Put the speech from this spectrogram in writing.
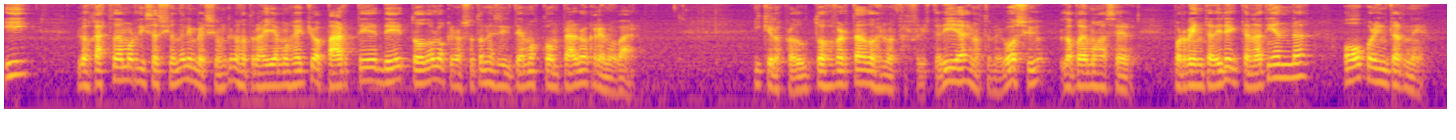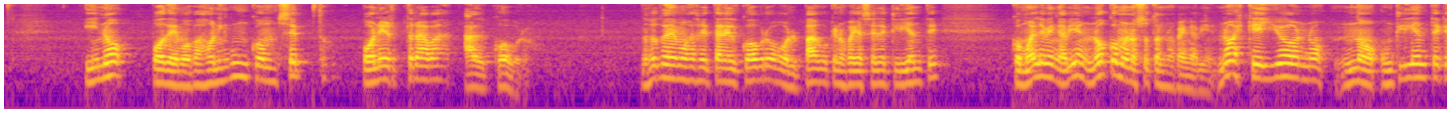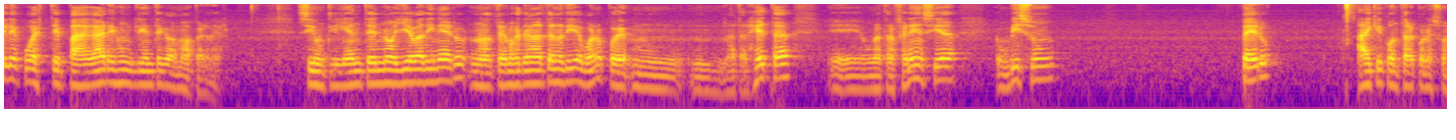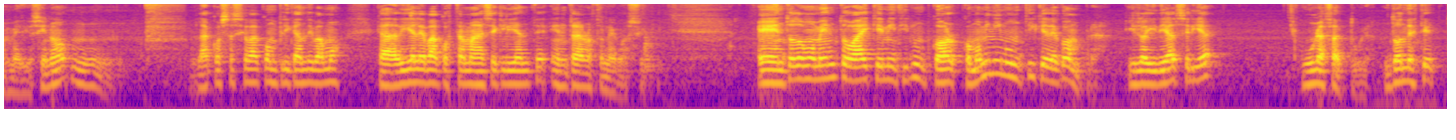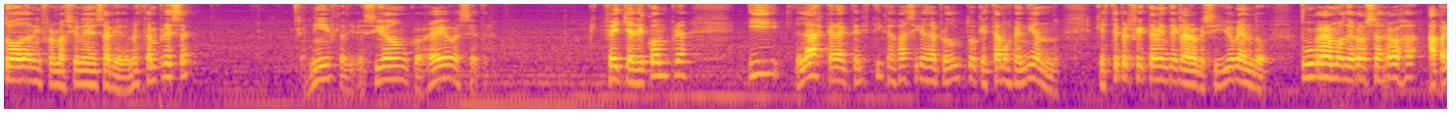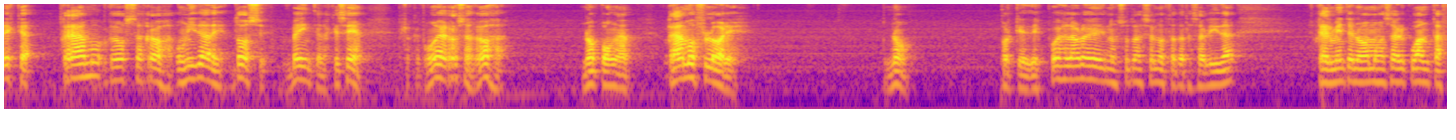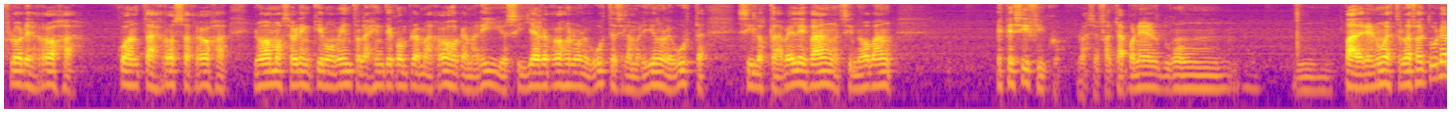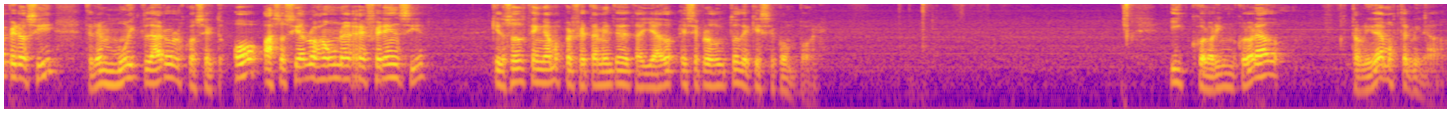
y los gastos de amortización de la inversión que nosotros hayamos hecho, aparte de todo lo que nosotros necesitemos comprar o renovar. Y que los productos ofertados en nuestras floristerías, en nuestro negocio, lo podemos hacer por venta directa en la tienda o por internet. Y no podemos bajo ningún concepto poner trabas al cobro. Nosotros debemos aceptar el cobro o el pago que nos vaya a hacer el cliente como a él le venga bien, no como a nosotros nos venga bien. No es que yo no, no, un cliente que le cueste pagar es un cliente que vamos a perder. Si un cliente no lleva dinero, no tenemos que tener alternativa, bueno, pues mm, una tarjeta, eh, una transferencia, un visum, pero hay que contar con esos medios, si no, mm, la cosa se va complicando y vamos, cada día le va a costar más a ese cliente entrar a nuestro negocio. En todo momento hay que emitir un, como mínimo un ticket de compra y lo ideal sería una factura donde esté toda la información necesaria de nuestra empresa, NIF, la dirección, correo, etc. Fecha de compra y las características básicas del producto que estamos vendiendo. Que esté perfectamente claro que si yo vendo un ramo de rosas rojas, aparezca ramo rosa roja, unidades 12, 20, las que sean, pero que ponga rosas rojas. No ponga ramo flores. No. Porque después a la hora de nosotros hacer nuestra trazabilidad, realmente no vamos a saber cuántas flores rojas cuántas rosas rojas, no vamos a saber en qué momento la gente compra más rojo que amarillo, si ya el rojo no le gusta, si el amarillo no le gusta, si los claveles van, si no van específico. No hace falta poner un, Padre Nuestro en la factura, pero sí tener muy claros los conceptos o asociarlos a una referencia que nosotros tengamos perfectamente detallado ese producto de qué se compone. Y colorín colorado, esta unidad hemos terminado.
